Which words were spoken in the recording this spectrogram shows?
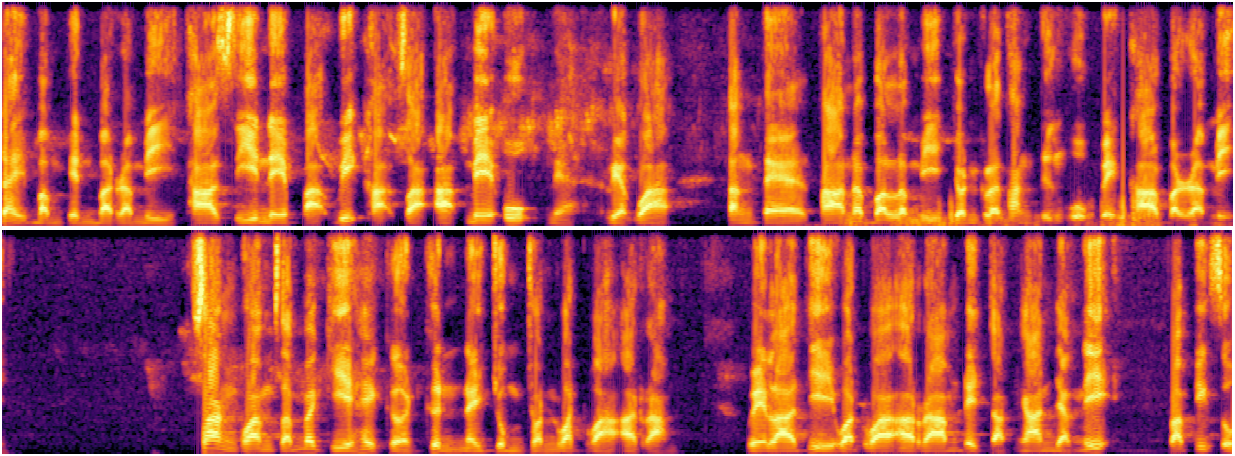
ได้บำเพ็ญบารมี ทาสีเนปะวิขะสะอะเมอุเนี่ยเรียกว่าตั้งแต่ทานบารมีจนกระทั่งถึงอุเบกขาบารมี สร้างความสามัคคีให้เกิดขึ้นในชุมชนวัดวาอาราม เวลาที่วัดวาอารามได้จัดงานอย่างนี้ พระภิกษุ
